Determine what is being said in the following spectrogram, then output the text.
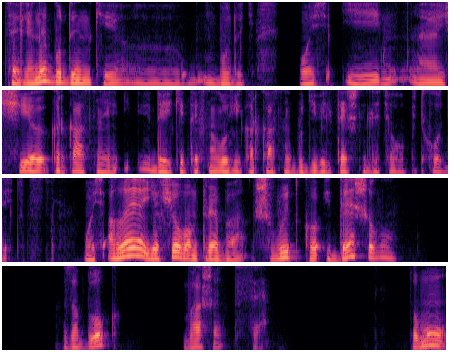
цегляні будинки е, будуть. Ось І е, ще каркасні, деякі технології каркасних будівель теж для цього підходять. Ось, Але якщо вам треба швидко і дешево, газоблок ваше все. Тому е,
